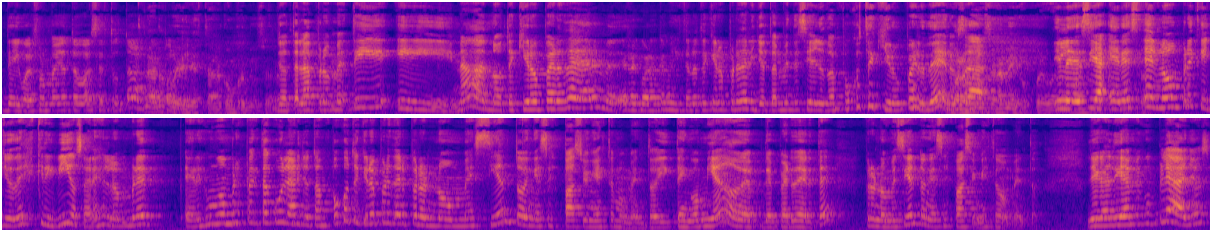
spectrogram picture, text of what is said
De igual forma yo te voy a hacer tu torta. Claro, porque pues ya estaba compromiso. ¿no? yo te la prometí y nada, no te quiero perder. Me, recuerda que me dijiste no te quiero perder y yo también decía, yo tampoco te quiero perder. O sea, ser amigos, pues, y le decía, eres el hombre que yo describí, o sea, eres el hombre, eres un hombre espectacular, yo tampoco te quiero perder, pero no me siento en ese espacio en este momento y tengo miedo de, de perderte, pero no me siento en ese espacio en este momento. Llega el día de mi cumpleaños,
